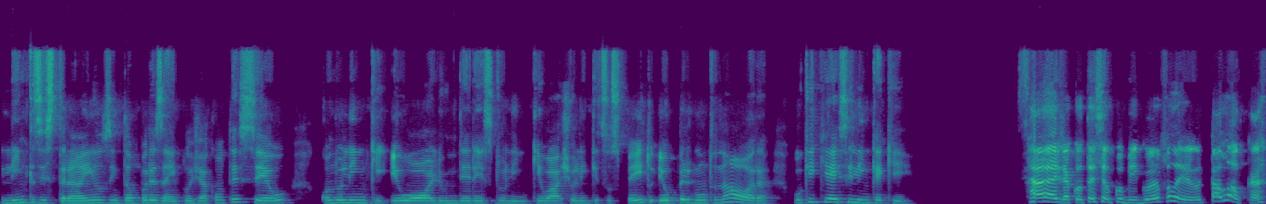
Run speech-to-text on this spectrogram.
Links estranhos, então, por exemplo, já aconteceu quando o link, eu olho o endereço do link, eu acho o link suspeito, eu pergunto na hora, o que que é esse link aqui? Ah, já aconteceu comigo. Eu falei, tá louca?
